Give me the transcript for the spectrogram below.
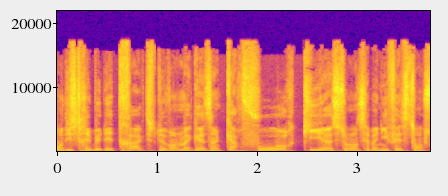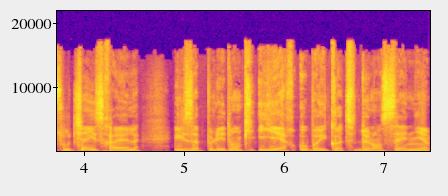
ont distribué des tracts devant le magasin Carrefour qui, selon ces manifestants, soutient Israël. Ils appelaient donc hier au boycott de l'enseigne.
